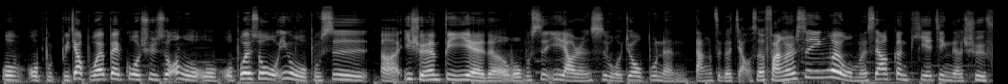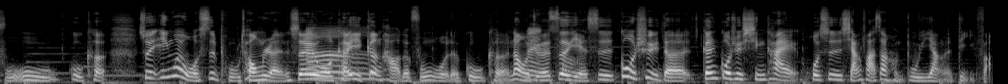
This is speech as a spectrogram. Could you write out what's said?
我我不比较不会被过去说，哦，我我我不会说我因为我不是呃医学院毕业的，我不是医疗人士，我就不能当这个角色。反而是因为我们是要更贴近的去服务顾客，所以因为我是普通人，所以我可以更好的服务我的顾客。那我觉得这也是过去的跟过去心态。或是想法上很不一样的地方，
